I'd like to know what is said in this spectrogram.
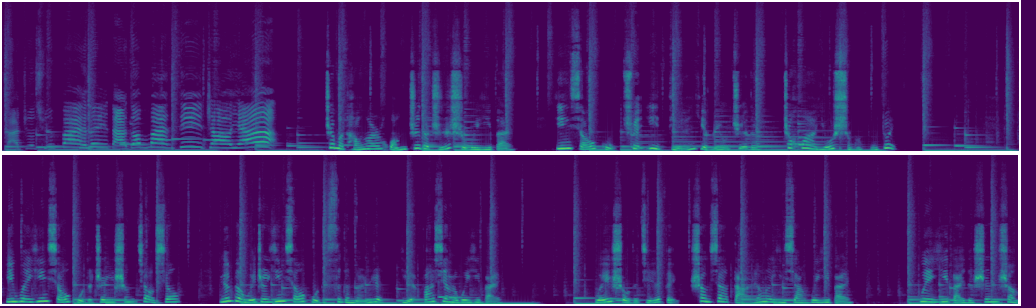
把这群败类打得满地找牙！”这么堂而皇之的指使魏一白，殷小谷却一点也没有觉得这话有什么不对。因为殷小谷的这一声叫嚣，原本围着殷小谷的四个男人也发现了魏一白。为首的劫匪上下打量了一下魏一白。魏一白的身上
